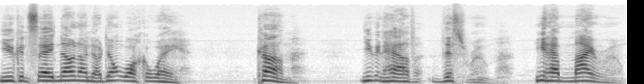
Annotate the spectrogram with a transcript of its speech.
you can say, No, no, no, don't walk away. Come. You can have this room. You can have my room.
